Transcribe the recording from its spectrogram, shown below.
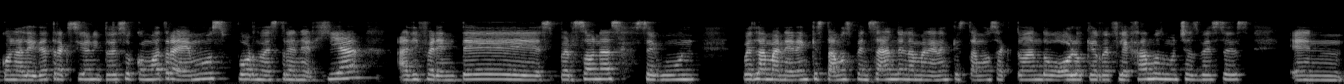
con, la ley de atracción y todo eso, cómo atraemos por nuestra energía a diferentes personas según pues la manera en que estamos pensando, en la manera en que estamos actuando o lo que reflejamos muchas veces en,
